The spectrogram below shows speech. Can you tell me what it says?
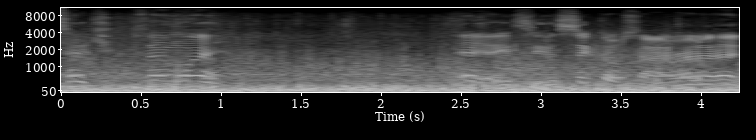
Classic Fenway. Hey, you can see the Citgo sign right ahead.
